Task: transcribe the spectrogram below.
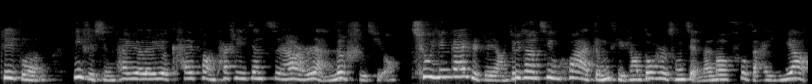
这种意识形态越来越开放，它是一件自然而然的事情，就应该是这样，就像进化整体上都是从简单到复杂一样。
